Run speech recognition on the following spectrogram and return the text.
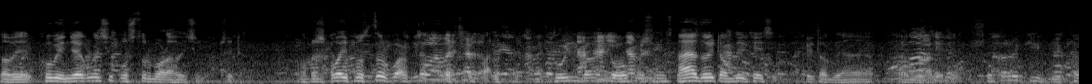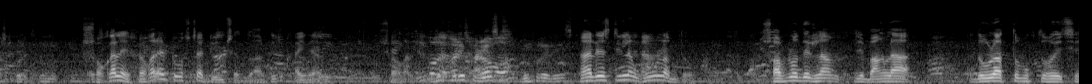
তবে খুব এনজয় করেছি পোস্তর বড়া হয়েছিল সেটা। সবাই সমস্ত হ্যাঁ দই টক দই খেয়েছি। টক দই। হ্যাঁ টক দই খেয়েছি। সকালে কি ব্রেকফাস্ট করেছিলেন? সকালে সকালে টোস্ট আর ডিম সেদ্ধ আর কিছু খাই না আমি সকালে। হ্যাঁ রেস্ট নিলাম ঘুমলাম তো। স্বপ্ন দেখলাম যে বাংলা দৌরাত্মমুক্ত হয়েছে।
